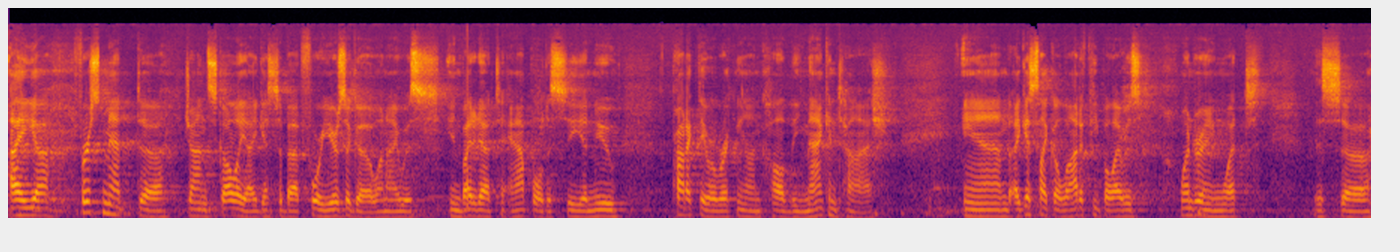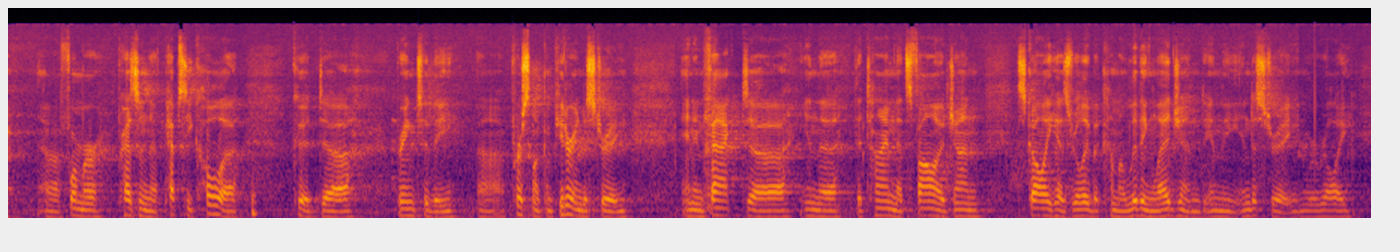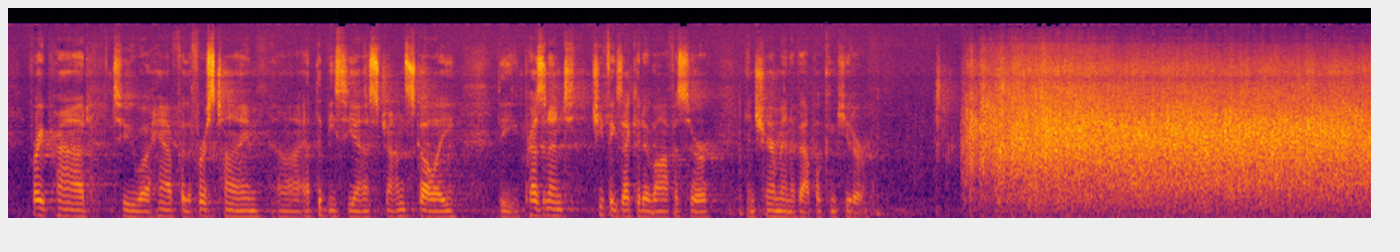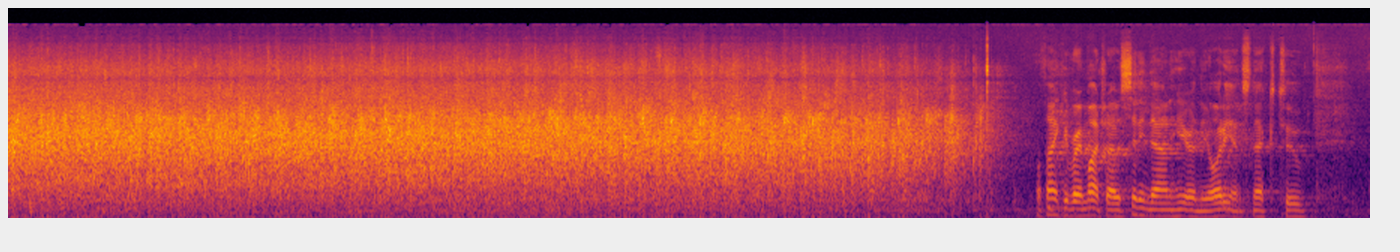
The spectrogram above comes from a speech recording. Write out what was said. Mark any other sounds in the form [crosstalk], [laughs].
I uh, first met uh, John Sculley, I guess, about four years ago when I was invited out to Apple to see a new product they were working on called the Macintosh. And I guess, like a lot of people, I was wondering what this uh, uh former president of Pepsi Cola could uh, bring to the uh, personal computer industry. And in fact, in the, the time that's followed, John Sculley has really become a living legend in the industry. And we're really very proud to uh, have for the first time uh, at the BCS John Sculley, the President, Chief Executive Officer, and Chairman of Apple Computer. Well, thank you very much. I was sitting down here in the audience next to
